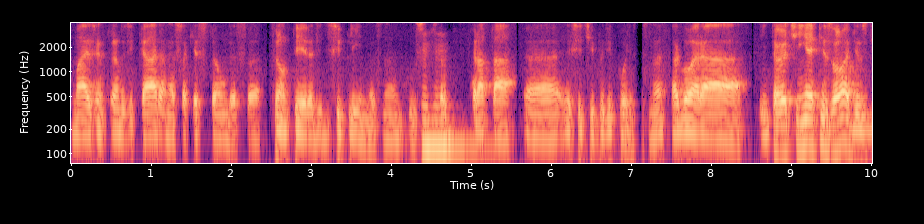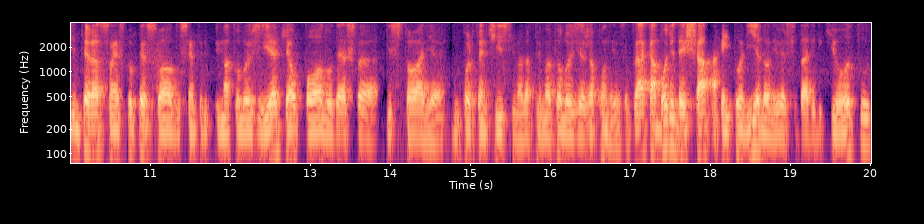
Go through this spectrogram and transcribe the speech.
mais entrando de cara nessa questão dessa fronteira de disciplinas, né? Um curso uhum. Tratar uh, esse tipo de coisas. Né? Agora, então eu tinha episódios de interações com o pessoal do Centro de Primatologia, que é o polo dessa história importantíssima da primatologia japonesa. Acabou de deixar a reitoria da Universidade de Kyoto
